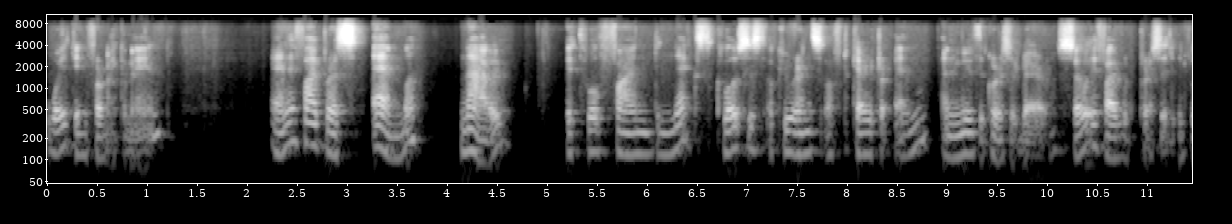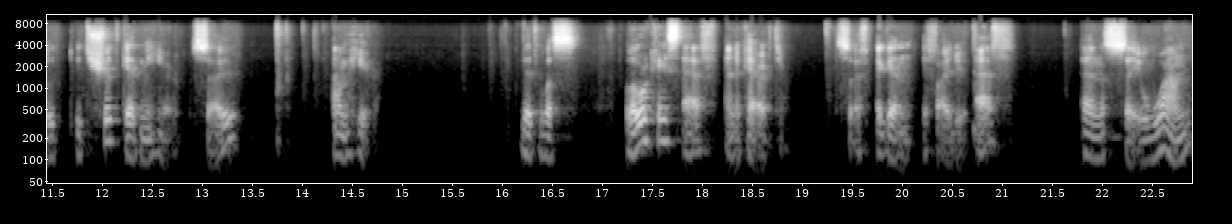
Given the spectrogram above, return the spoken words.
waiting for my command. And if I press M now, it will find the next closest occurrence of the character M and move the cursor there. So if I would press it, it would it should get me here. So I'm here. That was lowercase f and a character. So if again, if I do f and say 1,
